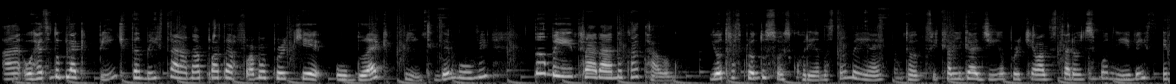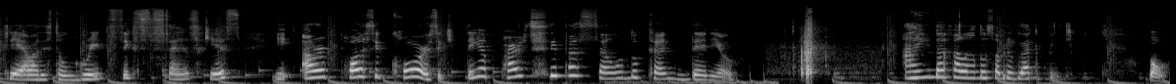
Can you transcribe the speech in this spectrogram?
a, o resto do Blackpink também estará na plataforma, porque o Blackpink The Movie também entrará no catálogo e outras produções coreanas também, é. Então fica ligadinho porque elas estarão disponíveis. Entre elas estão Grid Sixth Sense Kiss e Our Policy Course, que tem a participação do Kang Daniel. Ainda falando sobre Blackpink. Bom,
